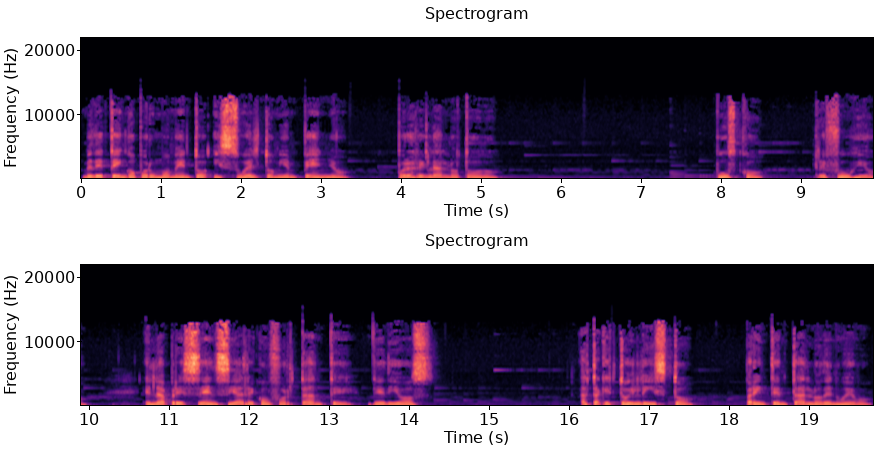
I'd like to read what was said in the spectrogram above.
me detengo por un momento y suelto mi empeño por arreglarlo todo. Busco refugio en la presencia reconfortante de Dios hasta que estoy listo para intentarlo de nuevo.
